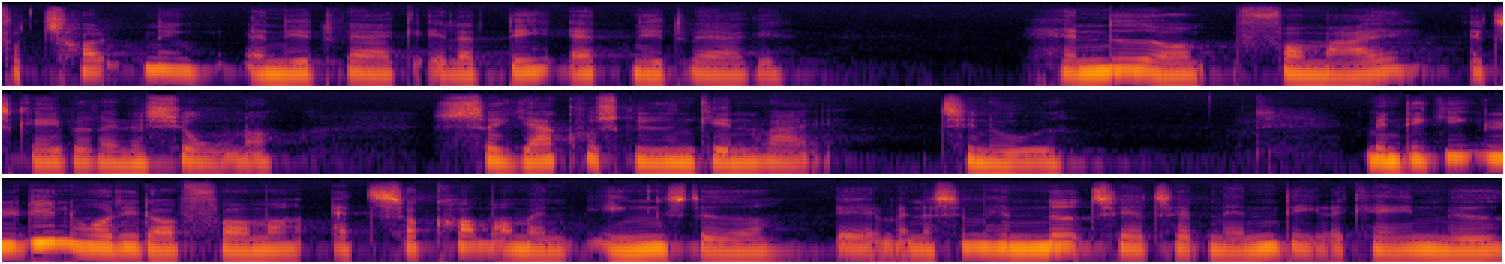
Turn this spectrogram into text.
fortolkning af netværk, eller det at netværke, handlede om for mig at skabe relationer, så jeg kunne skyde en genvej til noget. Men det gik lynhurtigt op for mig, at så kommer man ingen steder. Øh, man er simpelthen nødt til at tage den anden del af kagen med,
